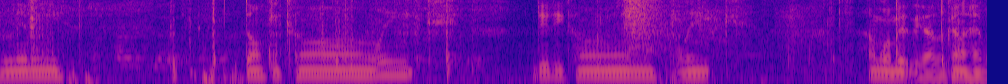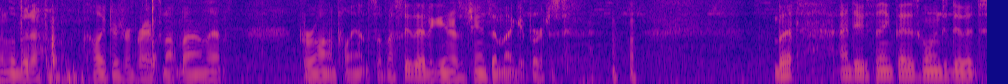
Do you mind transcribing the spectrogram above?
Lemmy. The Donkey Kong, Link, Diddy Kong, Link. I'm gonna admit, guys, I'm kind of having a little bit of collector's regret for not buying that piranha plant. So if I see that again, there's a chance that might get purchased. but I do think that is going to do it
